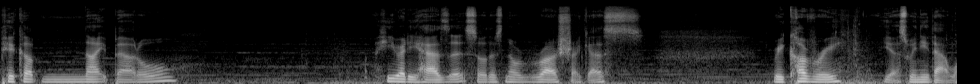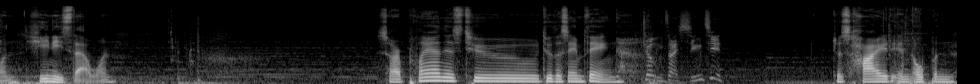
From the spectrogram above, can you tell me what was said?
pick up night battle. He already has it, so there's no rush, I guess. Recovery, yes, we need that one. He needs that one. So our plan is to do the same thing. Just hide in open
